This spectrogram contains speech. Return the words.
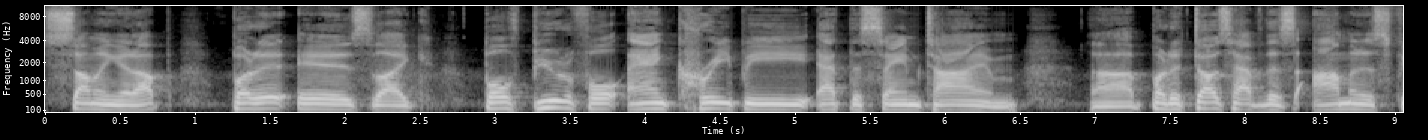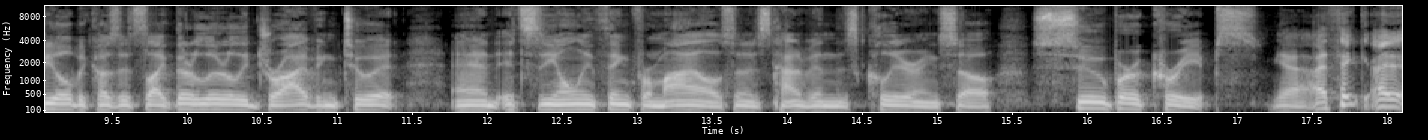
summing it up, but it is like both beautiful and creepy at the same time. Uh, but it does have this ominous feel because it's like they're literally driving to it and it's the only thing for miles and it's kind of in this clearing. So super creeps. Yeah, I think I,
